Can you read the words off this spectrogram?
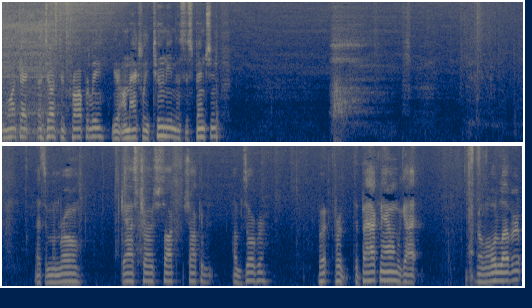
you want that adjusted properly. I'm actually tuning the suspension. That's a Monroe gas charge shock, shock absorber. But for the back now, we got the load lever,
